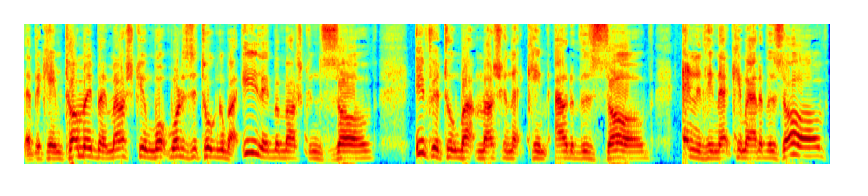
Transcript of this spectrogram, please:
that became Tomei by Mashkin. What, what is it talking about? Ile by Mashkin Zov. If you're talking about Mashkin that came out of a Zov, anything that came out of a Zov,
